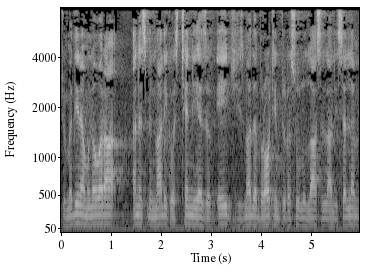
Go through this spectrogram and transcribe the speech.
to Medina Munawwara Anas bin Malik was 10 years of age. His mother brought him to Rasulullah sallallahu alaihi wasallam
